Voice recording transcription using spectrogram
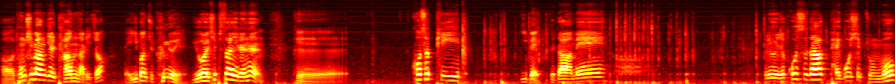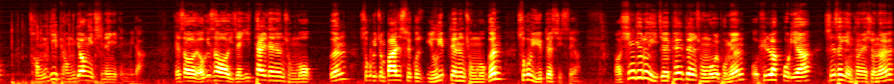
어, 동시 만기일 다음 날이죠. 네, 이번 주 금요일 6월 14일에는 그 코스피 200 그 다음에 어, 그리고 이제 코스닥 150 종목 정기 변경이 진행이 됩니다. 그래서 여기서 이제 이탈되는 종목은 수급이 좀 빠질 수 있고 유입되는 종목은 수급이 유입될 수 있어요. 어, 신규로 이제 편입되는 종목을 보면 뭐 휠라코리아, 신세계 인터내셔널,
